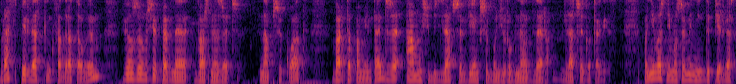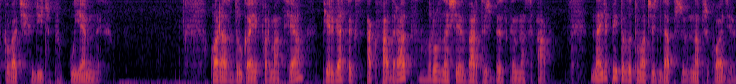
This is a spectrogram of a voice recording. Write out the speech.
Wraz z pierwiastkiem kwadratowym wiążą się pewne ważne rzeczy. Na przykład warto pamiętać, że a musi być zawsze większy bądź równy od zera. Dlaczego tak jest? Ponieważ nie możemy nigdy pierwiastkować liczb ujemnych. Oraz druga informacja, pierwiastek z a kwadrat równa się wartość bezwzględna z a. Najlepiej to wytłumaczyć na, przy, na przykładzie.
